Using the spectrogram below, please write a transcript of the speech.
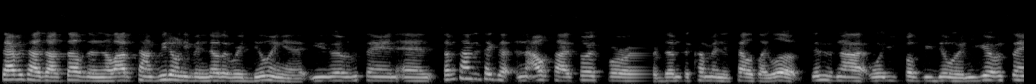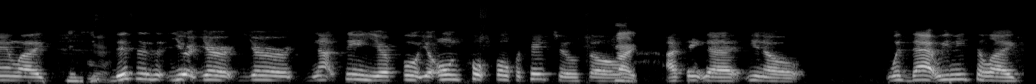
sabotage ourselves, and a lot of times we don't even know that we're doing it. You know what I'm saying? And sometimes it takes a, an outside source for them to come in and tell us, like, look, this is not what you're supposed to be doing. You get what I'm saying? Like, Yeah. this is you're you're you're not seeing your full your own full, full potential. So Right. I think that you know, with that, we need to like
